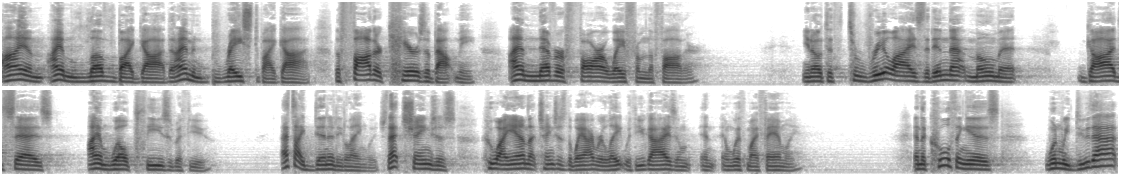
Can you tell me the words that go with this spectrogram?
I am, I am loved by God, that I am embraced by God. The Father cares about me. I am never far away from the Father. You know, to, to realize that in that moment, God says, I am well pleased with you. That's identity language. That changes who I am, that changes the way I relate with you guys and, and, and with my family. And the cool thing is, when we do that,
